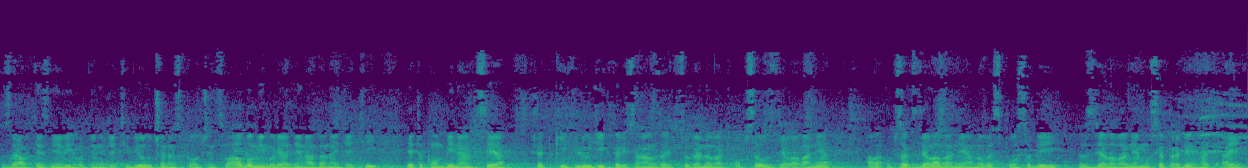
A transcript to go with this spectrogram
zdravotne znevýhodnené deti, vylúčené spoločenstvo alebo mimoriadne nadané deti. Je to kombinácia všetkých ľudí, ktorí sa naozaj chcú venovať obsahu vzdelávania, ale obsah vzdelávania a nové spôsoby vzdelávania musia prebiehať aj v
